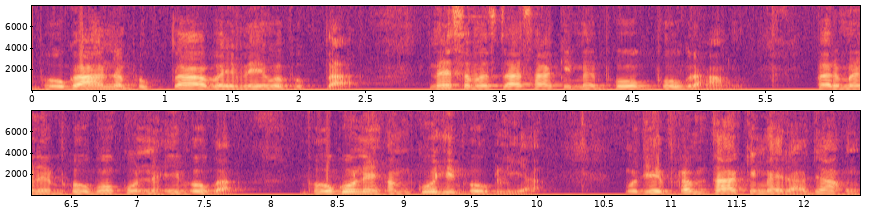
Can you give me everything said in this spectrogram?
भोगा न भुगता वयमेव भुगता मैं समझता था कि मैं भोग भोग रहा हूँ, पर मैंने भोगों को नहीं भोगा। भोगों ने हमको ही भोग लिया। मुझे भ्रम था कि मैं राजा हूँ।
